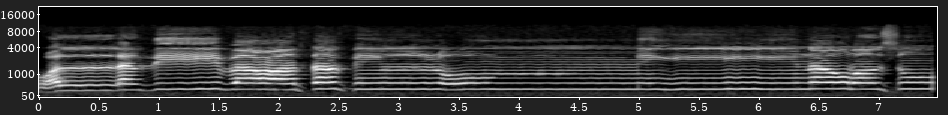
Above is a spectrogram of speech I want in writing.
والذي بعث في الأمين رسولا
